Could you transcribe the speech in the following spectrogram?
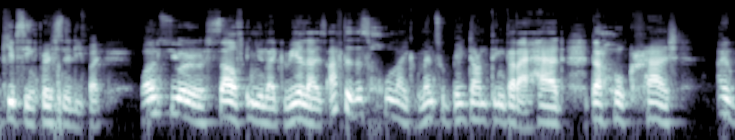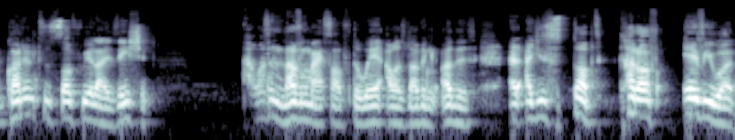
keep saying personally, but once you're yourself and you like realize after this whole like mental breakdown thing that I had, that whole crash, I got into self realization. I wasn't loving myself the way I was loving others, and I just stopped, cut off everyone.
